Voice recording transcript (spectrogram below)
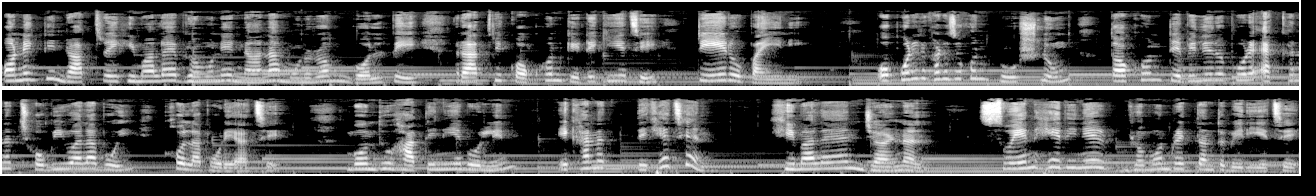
অনেকদিন রাত্রে হিমালয় ভ্রমণের নানা মনোরম গল্পে রাত্রি কখন কেটে গিয়েছে টেরও পাইনি। ওপরের ঘরে যখন বসলুম, তখন টেবিলের ওপর একখানা ছবিওয়ালা বই খোলা পড়ে আছে। বন্ধু হাতে নিয়ে বললেন, এখানে দেখেছেন? হিমালয়ান জার্নাল। সোয়েন হেদিনের ভ্রমণ বৃত্তান্ত বেরিয়েছে।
